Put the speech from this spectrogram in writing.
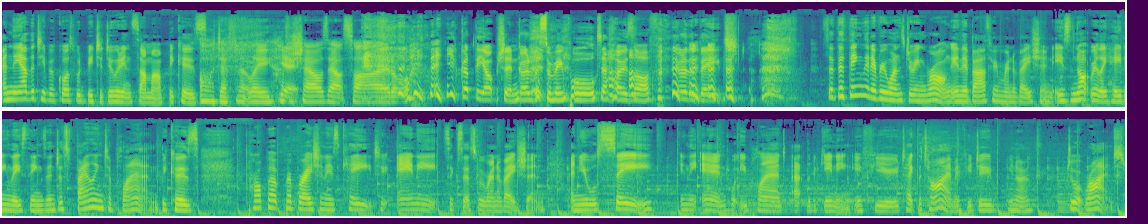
And the other tip, of course, would be to do it in summer because Oh, definitely. Have Yeah. showers outside or you've got the option go to the swimming pool, to hose off. go to the beach. So the thing that everyone's doing wrong in their bathroom renovation is not really heating these things and just failing to plan because proper preparation is key to any successful renovation and you will see in the end what you planned at the beginning if you take the time if you do, you know, do it right.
